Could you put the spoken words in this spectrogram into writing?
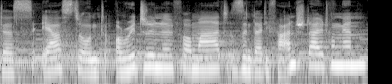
Das erste und Original-Format sind da die Veranstaltungen.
